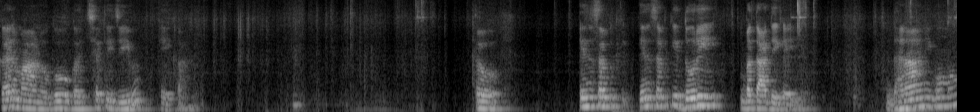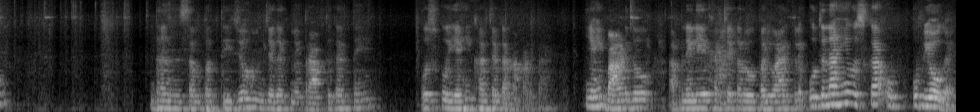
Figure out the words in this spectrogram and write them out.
कर्माणुगो गच्छति जीव एका तो इन सब इन सब की दूरी बता दी गई धनानि भूमो धन संपत्ति जो हम जगत में प्राप्त करते हैं उसको यही खर्चा करना पड़ता है। यही बांट दो अपने लिए खर्चे करो परिवार के लिए उतना ही उसका उप, उपयोग है।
